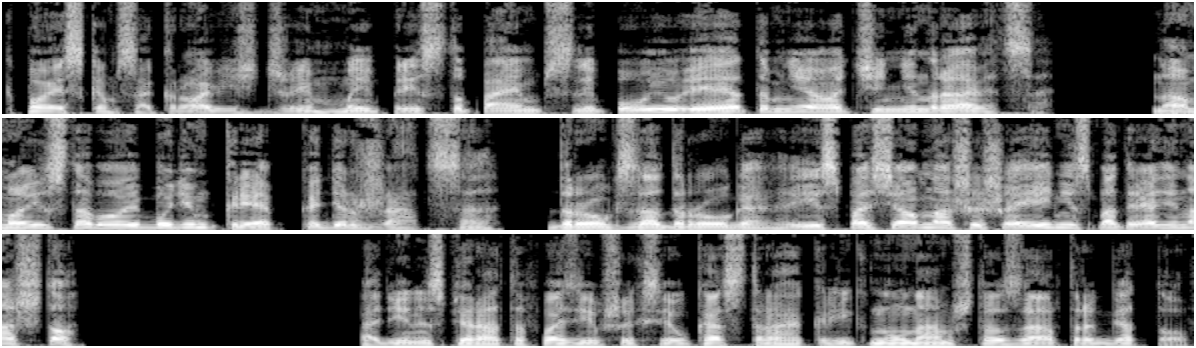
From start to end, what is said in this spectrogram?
К поискам сокровищ, Джим, мы приступаем вслепую, и это мне очень не нравится. Но мы с тобой будем крепко держаться друг за друга и спасем наши шеи, несмотря ни на что. Один из пиратов, возившихся у костра, крикнул нам, что завтрак готов.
